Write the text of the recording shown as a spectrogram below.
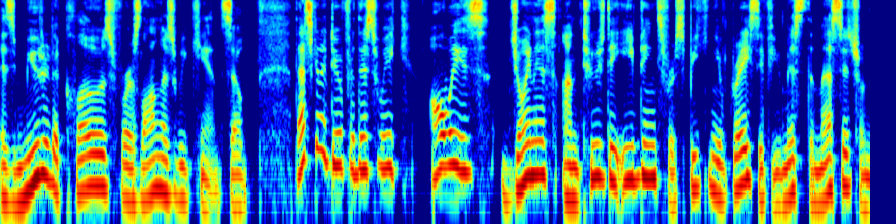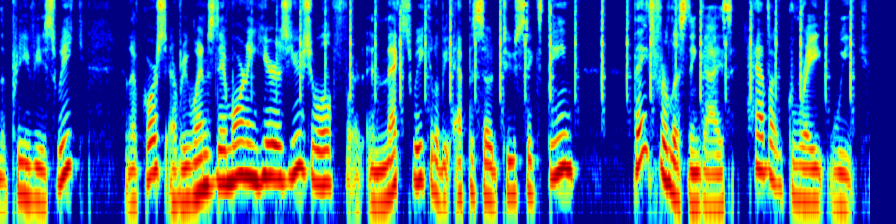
as muted a close for as long as we can. So that's going to do it for this week. Always join us on Tuesday evenings for Speaking of Grace if you missed the message from the previous week. And of course, every Wednesday morning here as usual. For and next week it'll be episode 216. Thanks for listening, guys. Have a great week.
